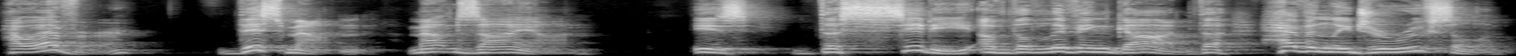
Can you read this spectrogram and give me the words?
However, this mountain, Mount Zion, is the city of the living God, the heavenly Jerusalem.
